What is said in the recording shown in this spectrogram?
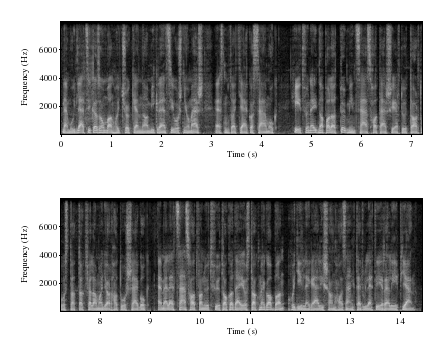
Nem úgy látszik azonban, hogy csökkenne a migrációs nyomás, ezt mutatják a számok. Hétfőn egy nap alatt több mint 100 hatásértőt tartóztattak fel a magyar hatóságok, emellett 165 főt akadályoztak meg abban, hogy illegálisan hazánk területére lépjen.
